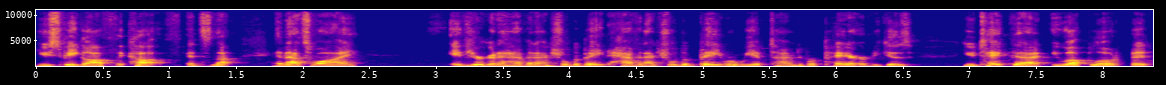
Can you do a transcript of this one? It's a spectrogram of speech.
you speak off the cuff. It's not, and that's why if you're going to have an actual debate, have an actual debate where we have time to prepare because you take that, you upload it,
